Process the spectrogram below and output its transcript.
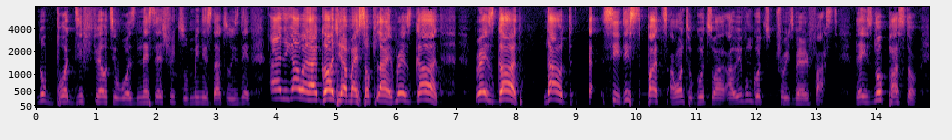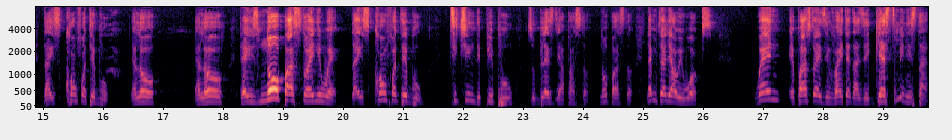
Nobody felt it was necessary to minister to his name. And the guy was like, God, are my supply. Praise God. Praise God. Now, uh, see, this part I want to go to, I'll even go through it very fast. There is no pastor that is comfortable. Hello? Hello? There is no pastor anywhere that is comfortable teaching the people to bless their pastor. No pastor. Let me tell you how it works. When a pastor is invited as a guest minister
